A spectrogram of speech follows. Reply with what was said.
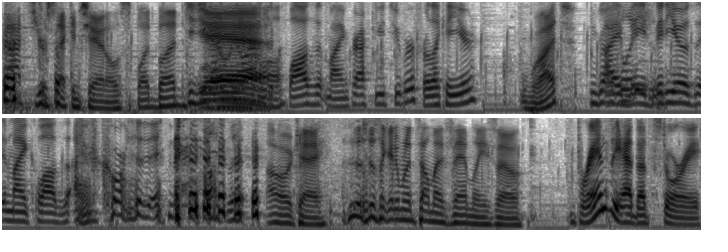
That's your second channel, Spud Bud. Did you Yeah. guys know I was a closet Minecraft YouTuber for like a year? What? I made videos in my closet. I recorded it in the closet. Oh, okay. It's just like I didn't want to tell my family, so. Branzy had that story.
